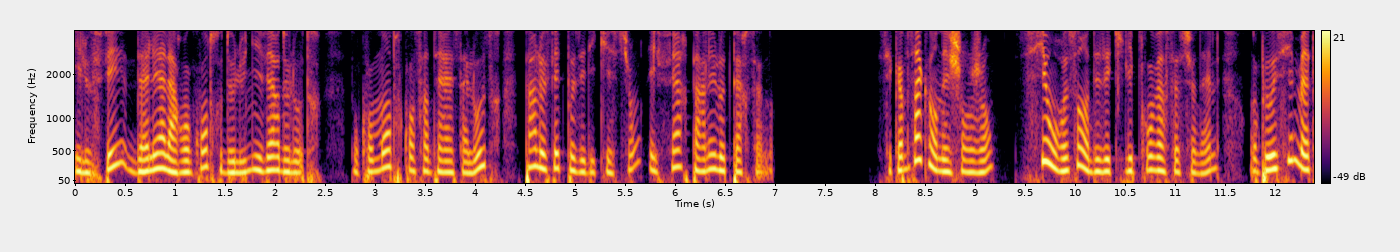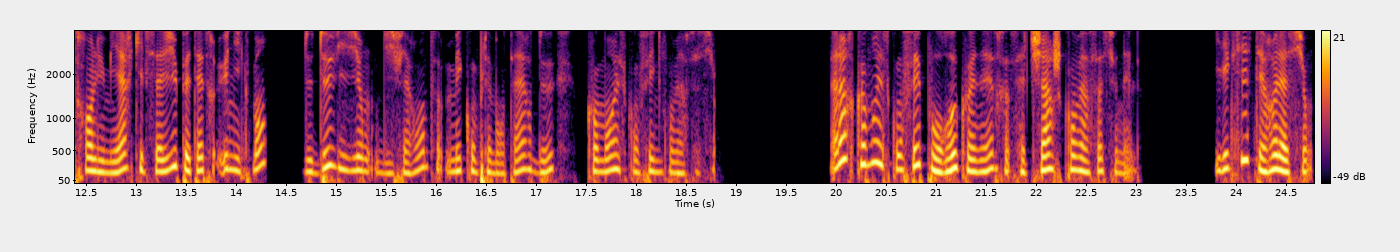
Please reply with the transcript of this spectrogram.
et le fait d'aller à la rencontre de l'univers de l'autre. Donc on montre qu'on s'intéresse à l'autre par le fait de poser des questions et faire parler l'autre personne. C'est comme ça qu'en échangeant, si on ressent un déséquilibre conversationnel, on peut aussi mettre en lumière qu'il s'agit peut-être uniquement de deux visions différentes mais complémentaires de comment est-ce qu'on fait une conversation. Alors comment est-ce qu'on fait pour reconnaître cette charge conversationnelle? Il existe des relations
